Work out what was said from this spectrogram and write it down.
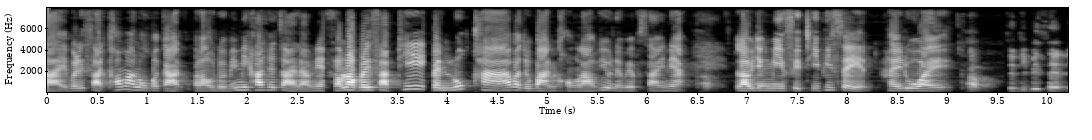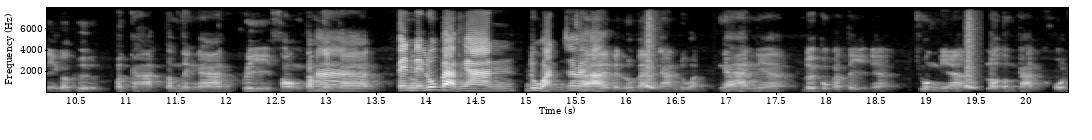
ลาย ๆ บริษัทเข้ามาลงประกาศกับเราโดยไม่มีค่าใช้จ่ายแล้วเนี่ยสำหรับบริษัทที่เป็นลูกค้าปัจจุบันของเราที่อยู่ในเว็บไซต์เนี่ยครับ เรายังมีสิทธิพิเศษให้ด้วย ครับ สิทธิพิเศษนี้ก็คือประกาศตำแหน่งงานฟรีสองตำแหน่งงานเป็นในรูปแบบงานด่วนใช่ไหมคะใช่เป็นรูปแบบงานด่วนงานเนี่ยโดยปกติเนี่ย ช่วงเนี้ยเราต้องการคน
